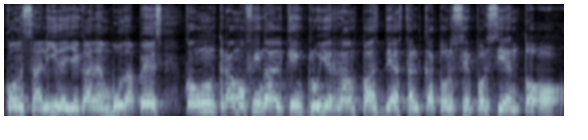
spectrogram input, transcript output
con salida y llegada en Budapest con un tramo final que incluye rampas de hasta el 14%.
